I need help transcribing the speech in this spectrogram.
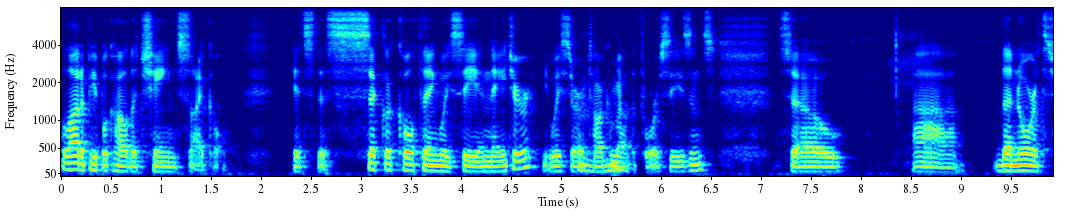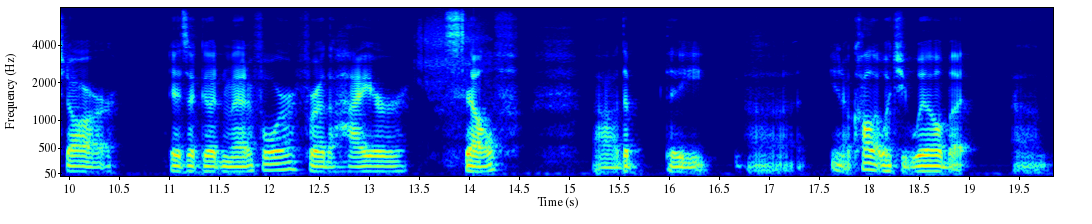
a lot of people call the change cycle it's this cyclical thing we see in nature. We started mm-hmm. talking about the four seasons. So, uh, the North Star is a good metaphor for the higher self. Uh, the the uh, you know call it what you will, but um,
